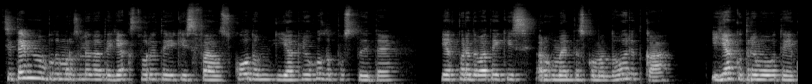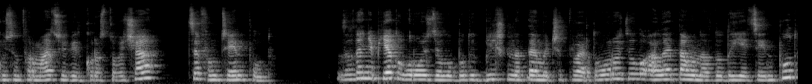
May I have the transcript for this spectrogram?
В цій темі ми будемо розглядати, як створити якийсь файл з кодом, як його запустити, як передавати якісь аргументи з командного рядка, і як отримувати якусь інформацію від користувача це функція input. Завдання п'ятого розділу будуть більше на теми четвертого розділу, але там у нас додається input,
